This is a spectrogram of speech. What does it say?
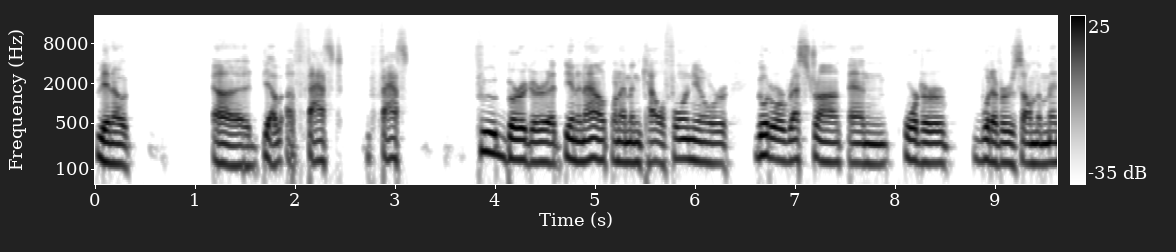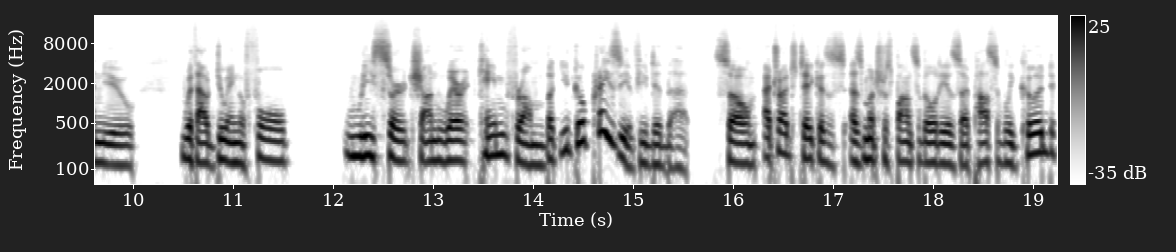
you know, uh, a fast fast food burger at In-N-Out when I'm in California, or go to a restaurant and order whatever's on the menu without doing a full research on where it came from. But you'd go crazy if you did that. So I tried to take as as much responsibility as I possibly could,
